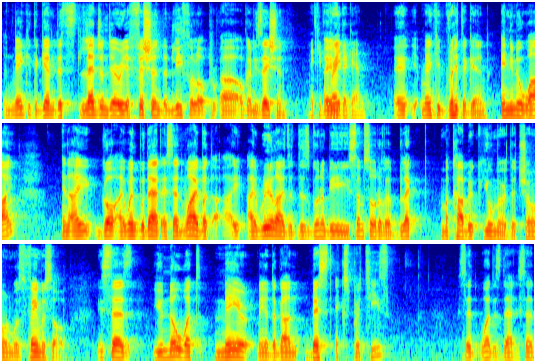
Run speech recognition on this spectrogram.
and make it again this legendary, efficient, and lethal op- uh, organization. Make it And- great again. and make it great again. And you know why? and I go, I went with that. I said, why? But I, I realized that there's going to be some sort of a black macabre humor that Sharon was famous of. He says, you know what Meir Meir Dagan, best expertise? He said, what is that? He said,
